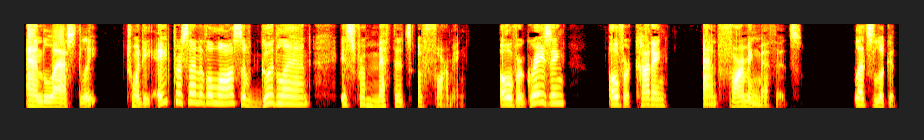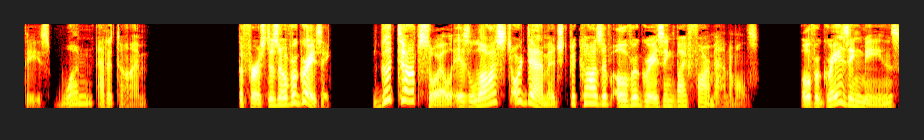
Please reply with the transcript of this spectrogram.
And lastly, 28% of the loss of good land is from methods of farming overgrazing, overcutting, and farming methods. Let's look at these one at a time. The first is overgrazing. Good topsoil is lost or damaged because of overgrazing by farm animals. Overgrazing means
